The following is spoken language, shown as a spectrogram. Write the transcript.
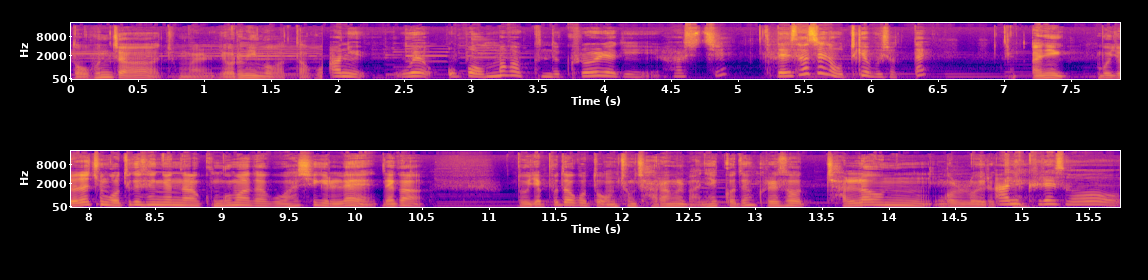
너 혼자 정말 여름인 것 같다고 아니 왜 오빠 엄마가 근데 그럴 얘기 하시지? 내 사진은 어떻게 보셨대? 아니 뭐 여자친구 어떻게 생겼나 궁금하다고 하시길래 내가 너 예쁘다고 또 엄청 자랑을 많이 했거든 그래서 잘 나온 걸로 이렇게 아니 그래서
